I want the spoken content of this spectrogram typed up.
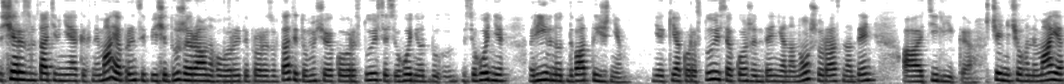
Ще результатів ніяких немає. В принципі, ще дуже рано говорити про результати, тому що я користуюся сьогодні, сьогодні рівно два тижні, як я користуюся, кожен день я наношу раз на день а, ті ліки. Ще нічого немає,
